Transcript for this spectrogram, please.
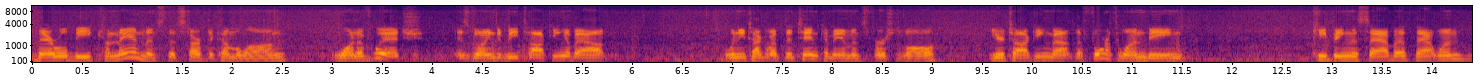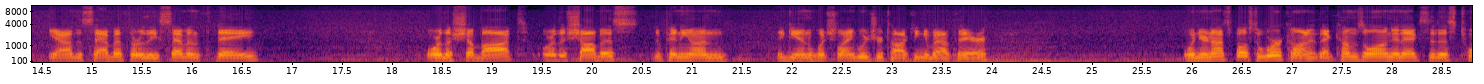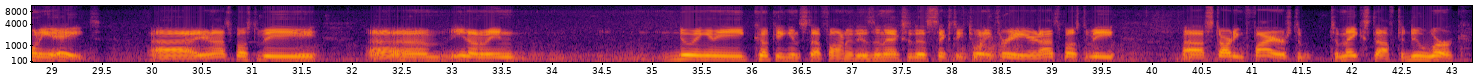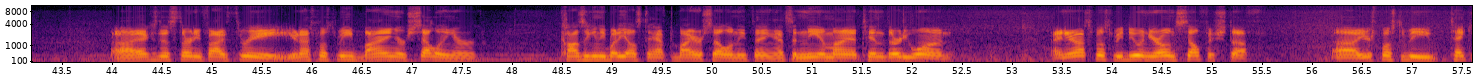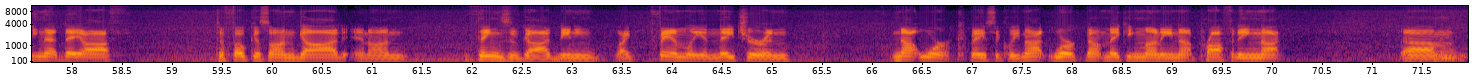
there will be commandments that start to come along, one of which is going to be talking about, when you talk about the Ten Commandments, first of all, you're talking about the fourth one being keeping the Sabbath, that one, yeah, the Sabbath or the seventh day, or the Shabbat or the Shabbos, depending on, again, which language you're talking about there. When you're not supposed to work on it, that comes along in Exodus 28. Uh, you're not supposed to be, um, you know what I mean, doing any cooking and stuff on it is in Exodus 16 23. You're not supposed to be uh, starting fires to, to make stuff, to do work. Uh, Exodus 35 3. You're not supposed to be buying or selling or causing anybody else to have to buy or sell anything. That's in Nehemiah 10:31. And you're not supposed to be doing your own selfish stuff. Uh, you're supposed to be taking that day off to focus on God and on things of God, meaning like family and nature and not work, basically. Not work, not making money, not profiting, not um,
